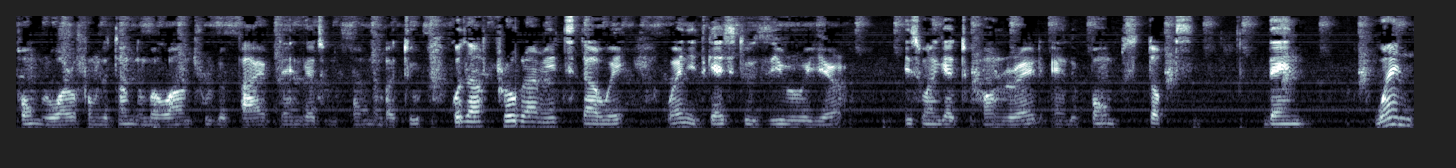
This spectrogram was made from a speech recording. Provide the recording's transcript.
pump the water from the tank number one through the pipe then get to pump number two. Because I've programmed it that way. When it gets to zero here this one get to 100 and the pump stops. Then when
